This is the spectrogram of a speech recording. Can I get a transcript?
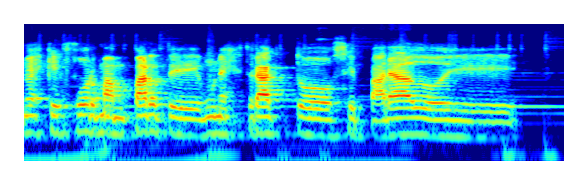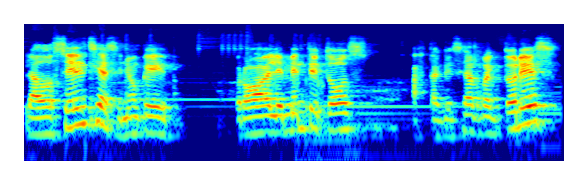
no es que forman parte de un extracto separado de la docencia, sino que probablemente todos, hasta que sean rectores,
